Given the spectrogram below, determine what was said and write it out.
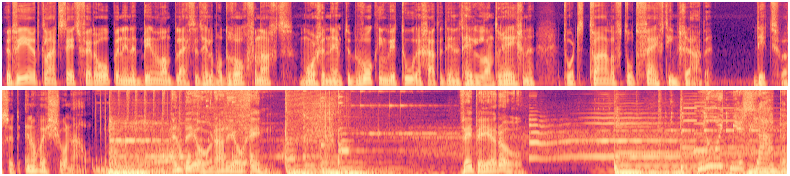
Het weer, het klaart steeds verder op en in het binnenland blijft het helemaal droog vannacht. Morgen neemt de bewolking weer toe en gaat het in het hele land regenen. Het wordt 12 tot 15 graden. Dit was het NOS Journaal. NPO Radio 1. VPRO. Nooit meer slapen.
